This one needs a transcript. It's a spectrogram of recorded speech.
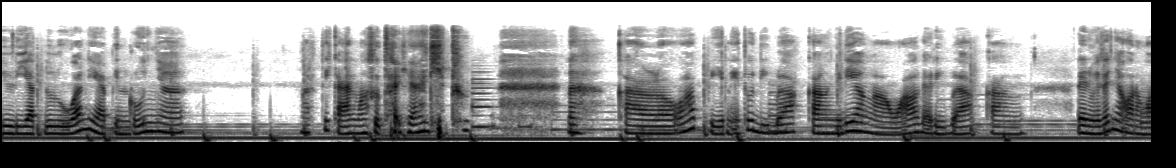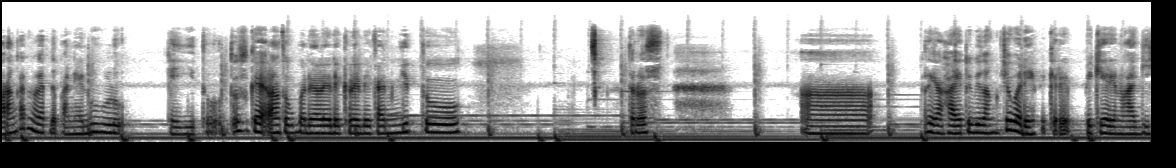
dilihat duluan ya pinrunya ngerti kan maksud saya gitu. Nah kalau Wapin itu di belakang jadi yang ngawal dari belakang. Dan biasanya orang-orang kan ngeliat depannya dulu kayak gitu. Terus kayak langsung pada ledek-ledekan gitu. Terus uh, Ria itu bilang coba deh pikir pikirin lagi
